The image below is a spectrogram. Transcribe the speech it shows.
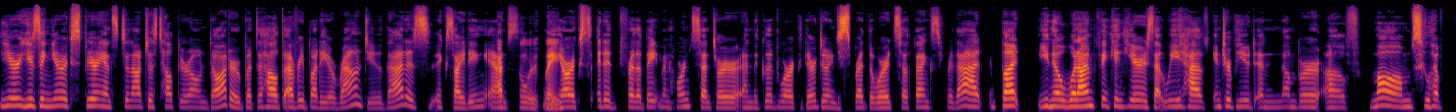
you're using your experience to not just help your own daughter, but to help everybody around you. That is exciting. And Absolutely. we are excited for the Bateman Horn Center and the good work they're doing to spread the word. So thanks for that. But, you know, what I'm thinking here is that we have interviewed a number of moms who have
